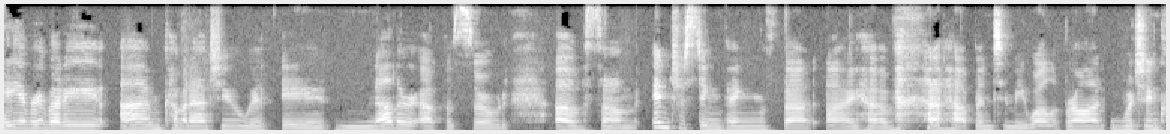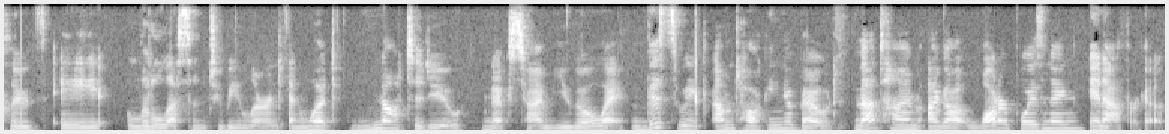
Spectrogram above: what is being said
Hey everybody, I'm coming at you with another episode of some interesting things that I have had happen to me while abroad, which includes a little lesson to be learned and what not to do next time you go away. This week I'm talking about that time I got water poisoning in Africa.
